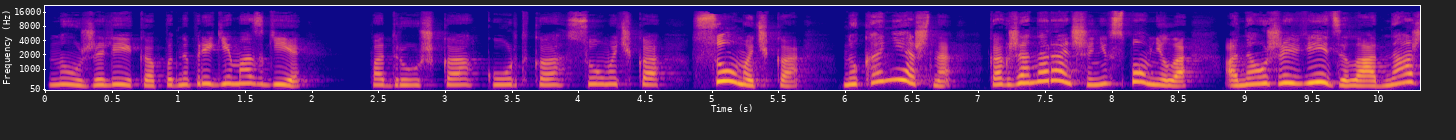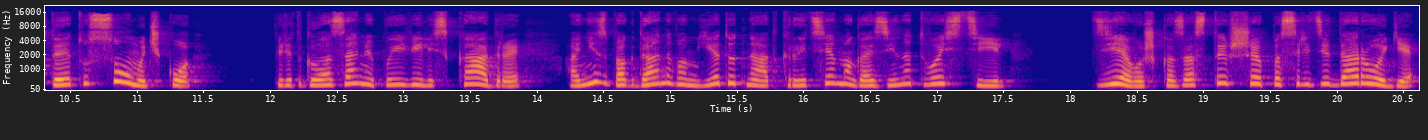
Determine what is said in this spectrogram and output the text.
Ну же, Лика, поднапряги мозги. Подружка, куртка, сумочка. Сумочка! Ну, конечно! Как же она раньше не вспомнила? Она уже видела однажды эту сумочку. Перед глазами появились кадры. Они с Богдановым едут на открытие магазина «Твой стиль». Девушка, застывшая посреди дороги.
